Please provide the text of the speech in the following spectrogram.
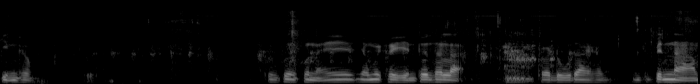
กินครับ เพื่อนๆคนไหนยังไม่เคยเห็นต้นสละ ก็ดูได้ครับ มันจะเป็นหนาม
